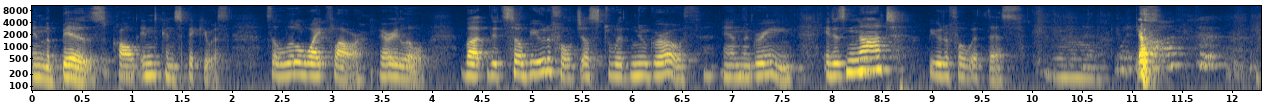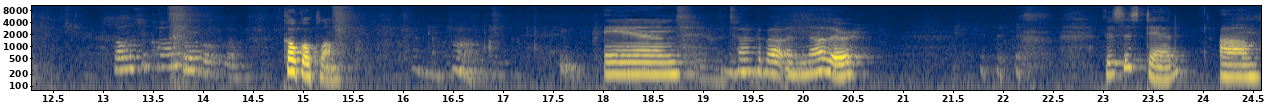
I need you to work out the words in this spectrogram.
in the biz called inconspicuous. It's a little white flower, very little, but it's so beautiful just with new growth and the green. It is not beautiful with this. No. What you call it? What was it called? Cocoa plum. And talk about another. This is dead. Um,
